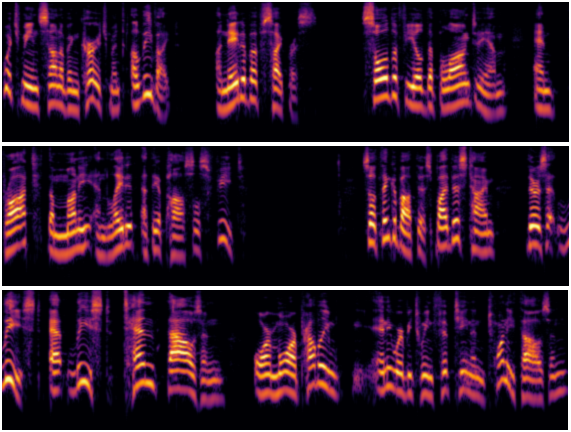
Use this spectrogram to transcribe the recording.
which means son of encouragement, a Levite, a native of Cyprus, sold a field that belonged to him, and brought the money and laid it at the apostles' feet. So think about this. By this time, there's at least, at least 10,000 or more, probably anywhere between 15 and 20,000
